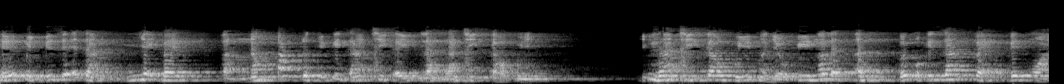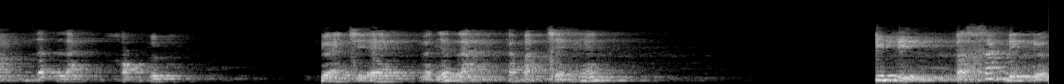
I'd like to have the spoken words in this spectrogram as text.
thế mình mới dễ dàng nhạy bén và nắm bắt được những cái giá trị ấy là giá trị cao quý. Những giá trị cao quý mà nhiều khi nó lại ẩn với một cái dáng vẻ bên ngoài rất là khó ưa thưa anh chị em, và nhất là các bạn trẻ đi tìm và xác định được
